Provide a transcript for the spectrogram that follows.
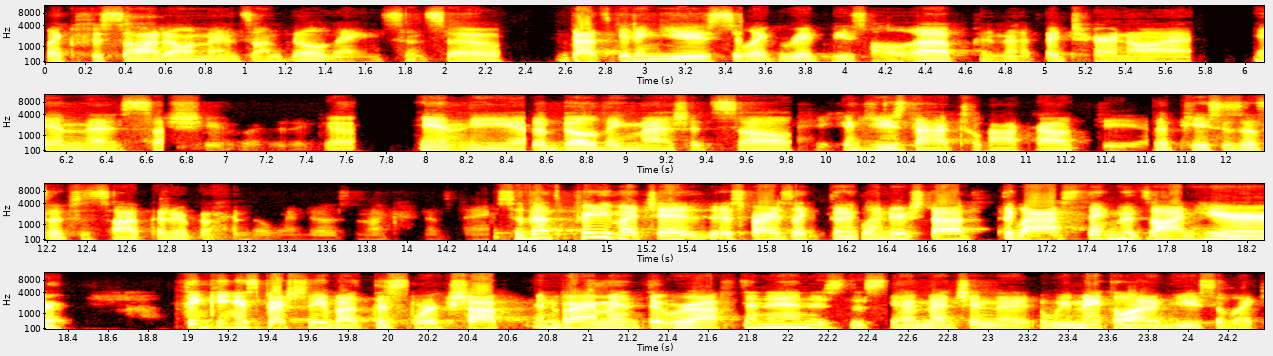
like facade elements on buildings. And so that's getting used to like rig these all up. And then if I turn on in this, uh, shoot, where did it go? In the, uh, the building mesh itself. You can use that to lock out the, the pieces of the facade that are behind the windows and that kind of thing. So that's pretty much it as far as like the Blender stuff. The last thing that's on here thinking especially about this workshop environment that we're often in is this i mentioned that we make a lot of use of like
